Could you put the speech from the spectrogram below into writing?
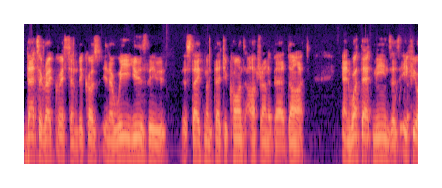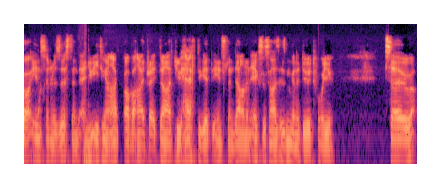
That's a great question because you know we use the the statement that you can't outrun a bad diet. And what that means is if you are insulin resistant and you're eating a high carbohydrate diet, you have to get the insulin down, and exercise isn't going to do it for you. So,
